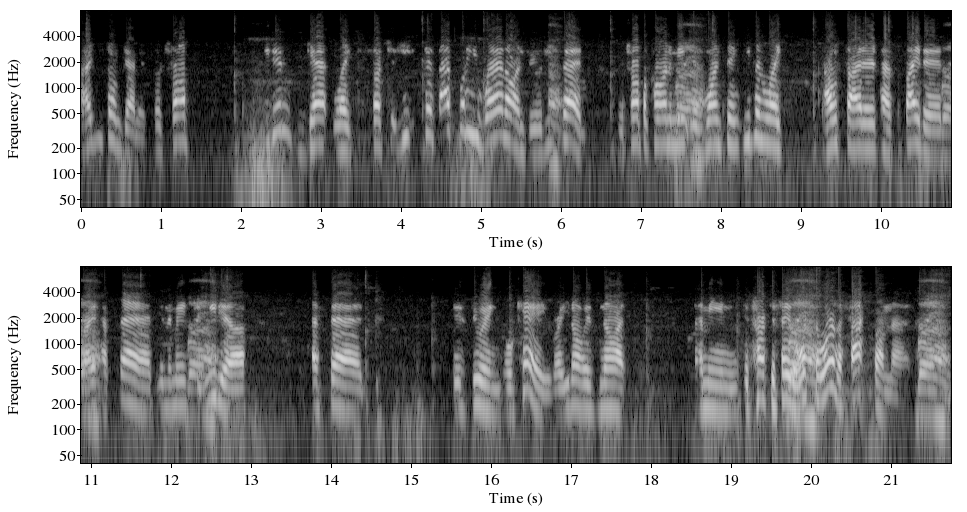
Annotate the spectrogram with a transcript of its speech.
I just don't get it. So Trump, didn't get like such a he because that's what he ran on, dude. He said the Trump economy is one thing. Even like outsiders have cited, Bruh. right? Have said in the mainstream Bruh. media, have said is doing okay, right? You know, is not. I mean, it's hard to say. But what's the, what are the facts on that? Bruh.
